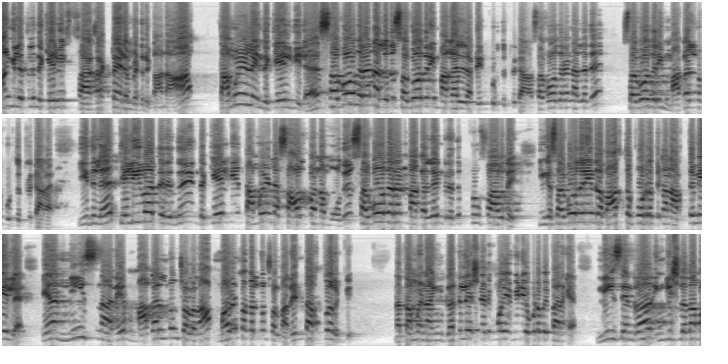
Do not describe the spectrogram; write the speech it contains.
ஆங்கிலத்துல இந்த கேள்வி கரெக்டா இடம்பெற்றிருக்கு. ஆனா தமிழ்ல இந்த கேள்வியில சகோதரன் அல்லது சகோதரி மகள் அப்படின்னு கொடுத்துட்டு இருக்காங்க சகோதரன் அல்லது சகோதரி மகள்னு கொடுத்துட்டு இருக்காங்க இதுல தெளிவா தெரியுது இந்த கேள்வியை தமிழ்ல சால்வ் பண்ணும் போது சகோதரன் மகள்ன்றது ப்ரூஃப் ஆகுது. இங்க சகோதரின்ற வார்த்தை போடுறதுக்கான அர்த்தமே இல்ல. ஏன்னா நீஸ்னாலே மகள்னு சொல்லலாம் மருமகள்னு சொல்லலாம். ரெண்டு அர்த்தம் இருக்கு. நான் தமிழ் நான் இங்க பிளட் ரிலேஷன் எடுக்கும்போது வீடியோ கூட போய் பாருங்க. நீஸ் என்றால் இங்கிலீஷ்ல தான்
